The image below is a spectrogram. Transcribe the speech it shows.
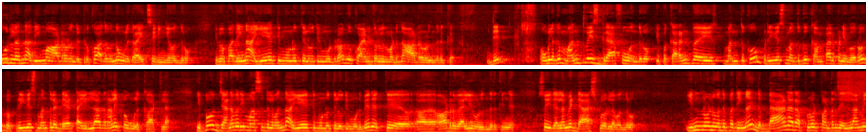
ஊர்லேருந்து அதிகமாக ஆர்டர் வந்துட்டு இருக்கோ அது வந்து உங்களுக்கு ரைட் சைடு இங்கே வந்துடும் இப்போ பார்த்தீங்கன்னா ஐயாயிரத்தி முந்நூற்றி எழுபத்தி மூணு ரூபாய்க்கு கோயம்புத்தூரில் மட்டும்தான் ஆர்டர் வந்திருக்கு. தென் உங்களுக்கு மந்த் வைஸ் கிராஃபும் வந்துடும் இப்போ கரண்ட் வைஸ் மந்த்துக்கும் ப்ரீவியஸ் மந்த்துக்கும் கம்பேர் பண்ணி வரும். இப்போ ப்ரீவியஸ் மந்தில் டேட்டா இல்லாதனால இப்போ உங்களுக்கு காட்டல. இப்போ ஜனவரி மாதத்தில் வந்து ஐயாயிரத்தி முந்நூற்றி எழுபத்தி மூணு பேருக்கு ஆர்டர் வேல்யூ விழுந்திருக்குங்க. ஸோ இது எல்லாமே டேஷ்போர்டில் வந்துடும் இன்னொன்று வந்து பார்த்திங்கன்னா இந்த பேனர் அப்லோட் பண்ணுறது எல்லாமே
